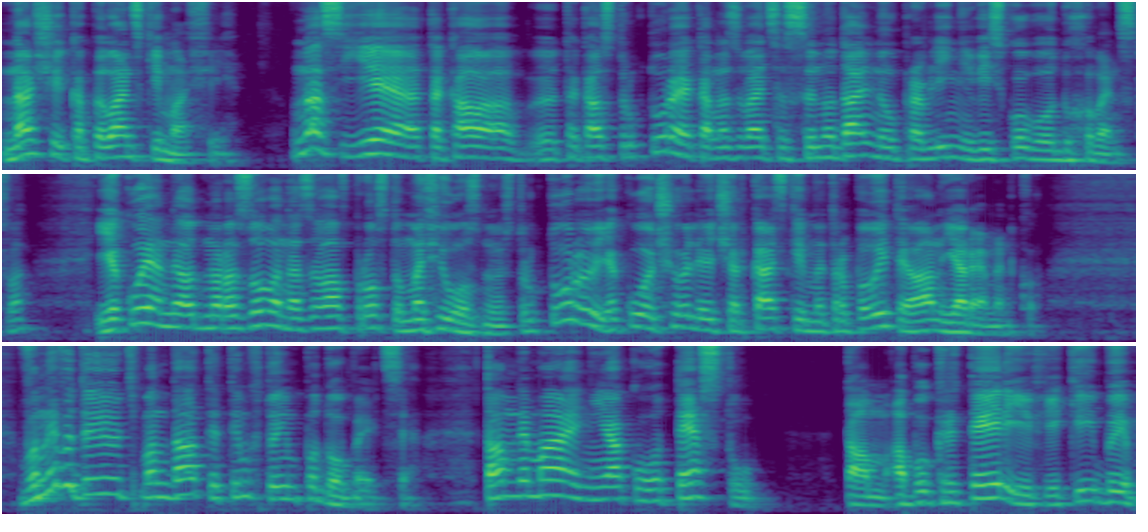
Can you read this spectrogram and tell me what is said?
нашій капеланській мафії. У нас є така, е, така структура, яка називається синодальне управління військового духовенства, яку я неодноразово називав просто мафіозною структурою, яку очолює черкаський митрополит Іоанн Яременко. Вони видають мандати тим, хто їм подобається. Там немає ніякого тесту там, або критеріїв, який би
